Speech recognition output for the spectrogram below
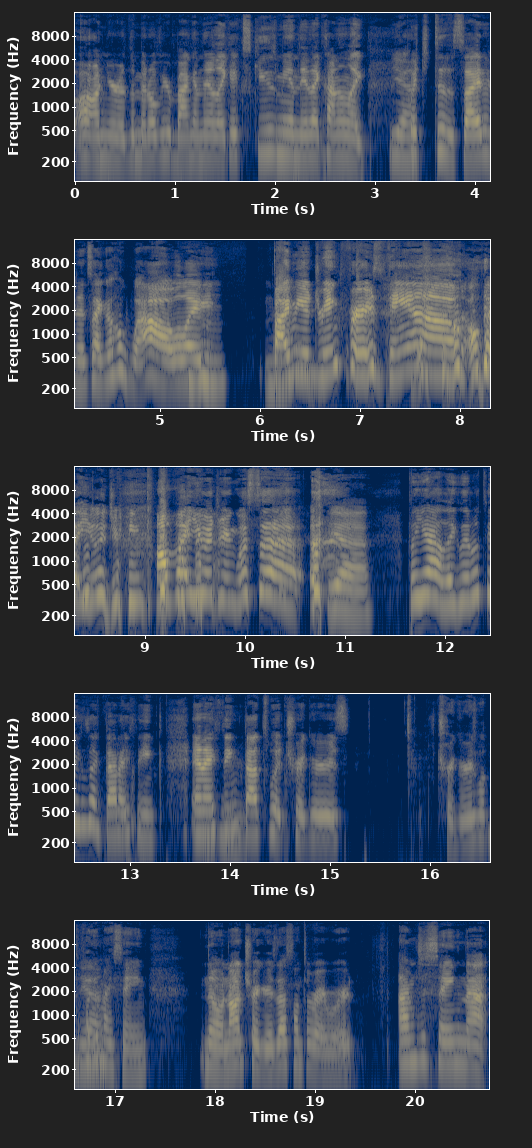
on your the middle of your back, and they're like, "Excuse me," and they like kind of like Yeah, put you to the side, and it's like, "Oh wow, like Mhm. buy me a drink first, damn." I'll buy you a drink. I'll buy you a drink. What's up? yeah, but yeah, like little things like that. I think, and I think Mhm. that's what triggers. Triggers. What the fuck am I saying? No, not triggers. That's not the right word. I'm just saying that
